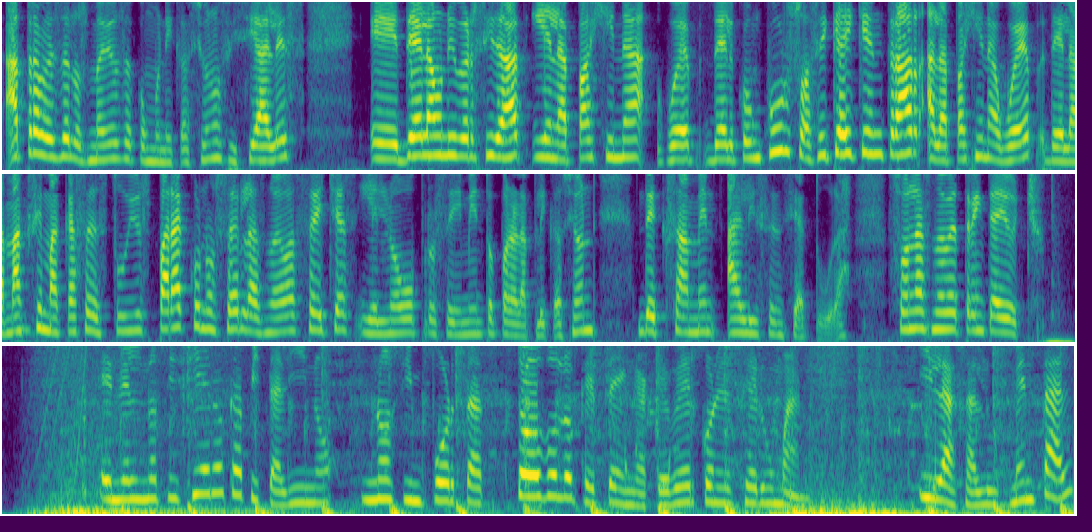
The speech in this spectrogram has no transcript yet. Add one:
a través de los medios de comunicación oficiales eh, de la universidad y en la página web del concurso. Así que hay que entrar a la página web de la máxima casa de estudios para conocer las nuevas fechas y el nuevo procedimiento para la aplicación de examen a licenciatura. Son las 9.38. En el noticiero capitalino nos importa todo lo que tenga que ver con el ser humano y la salud mental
